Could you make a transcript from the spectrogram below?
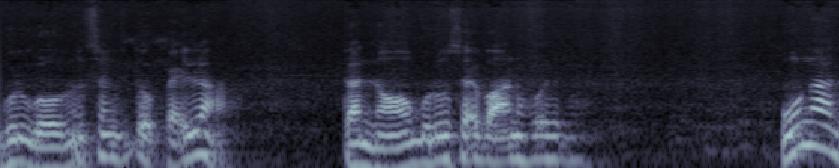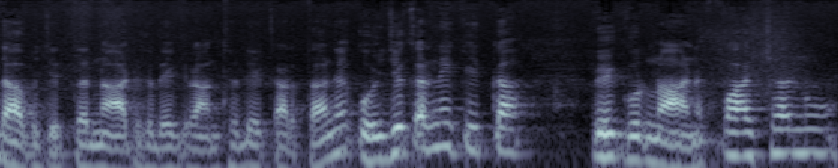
ਗੁਰੂ ਗੋਬਿੰਦ ਸਿੰਘ ਤੋਂ ਪਹਿਲਾਂ, ਤਾਂ ਨੌ ਗੁਰੂ ਸਾਹਿਬਾਨ ਹੋਏ ਨੇ। ਉਹਨਾਂ ਦਾ ਵਿਚਿੱਤਰ ਨਾਟਕ ਦੇ ਗ੍ਰੰਥ ਦੇ ਕਰਤਾ ਨੇ ਕੋਈ ਜ਼ਿਕਰ ਨਹੀਂ ਕੀਤਾ ਵੀ ਗੁਰੂ ਨਾਨਕ ਪਾਤਸ਼ਾਹ ਨੂੰ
